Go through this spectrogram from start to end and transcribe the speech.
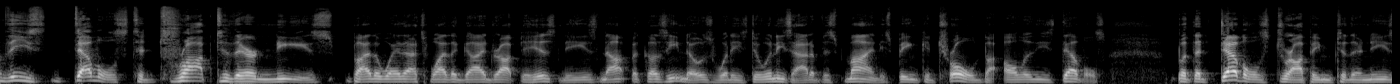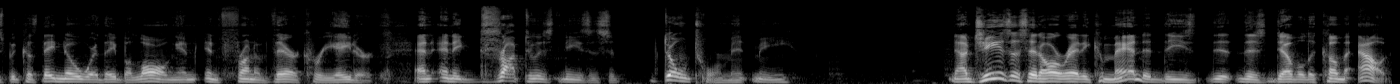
these devils to drop to their knees. By the way, that's why the guy dropped to his knees, not because he knows what he's doing. He's out of his mind. He's being controlled by all of these devils. But the devils drop him to their knees because they know where they belong in, in front of their creator. And, and he dropped to his knees and said, Don't torment me. Now, Jesus had already commanded these, this devil to come out.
